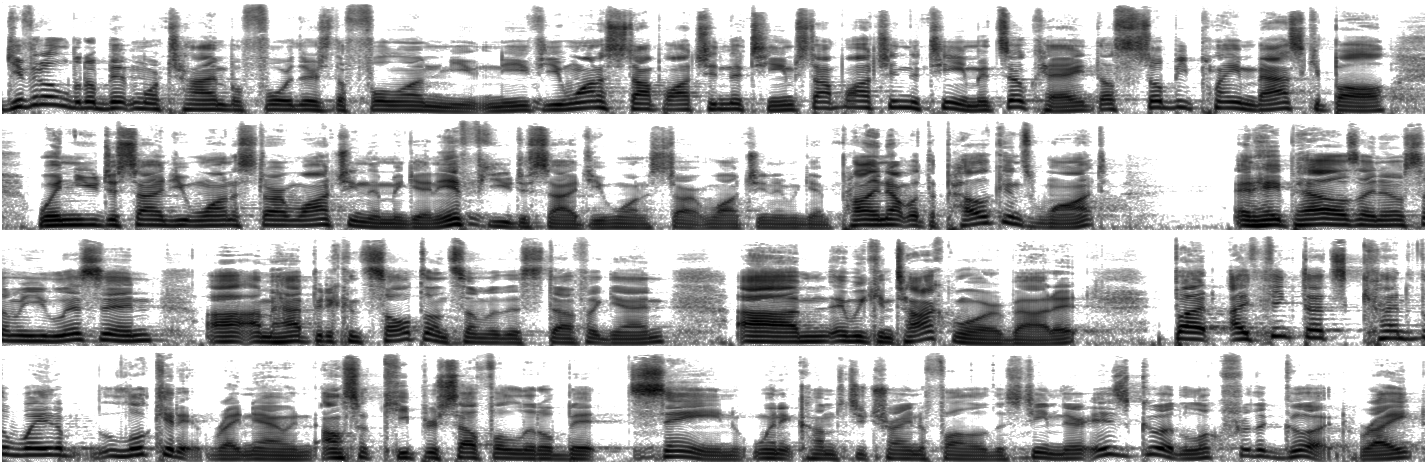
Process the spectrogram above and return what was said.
give it a little bit more time before there's the full on mutiny. If you want to stop watching the team, stop watching the team. It's okay. They'll still be playing basketball when you decide you want to start watching them again. If you decide you want to start watching them again, probably not what the Pelicans want. And hey, pals, I know some of you listen. Uh, I'm happy to consult on some of this stuff again, um, and we can talk more about it. But I think that's kind of the way to look at it right now, and also keep yourself a little bit sane when it comes to trying to follow this team. There is good. Look for the good, right?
